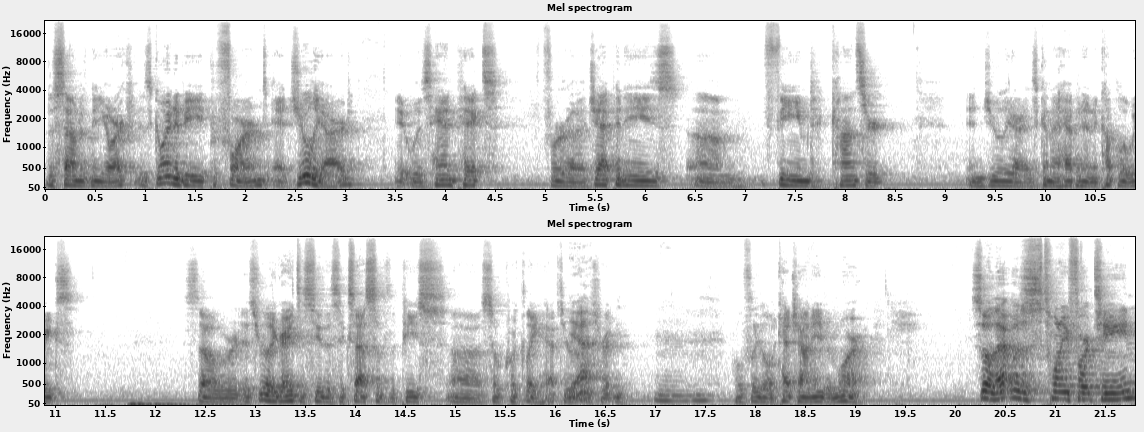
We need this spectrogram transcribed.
"The Sound of New York," is going to be performed at Juilliard. It was handpicked for a Japanese um, themed concert in Juilliard. It's going to happen in a couple of weeks. So we're, it's really great to see the success of the piece uh, so quickly after it was written. Mhm. Hopefully, it'll catch on even more. So that was 2014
